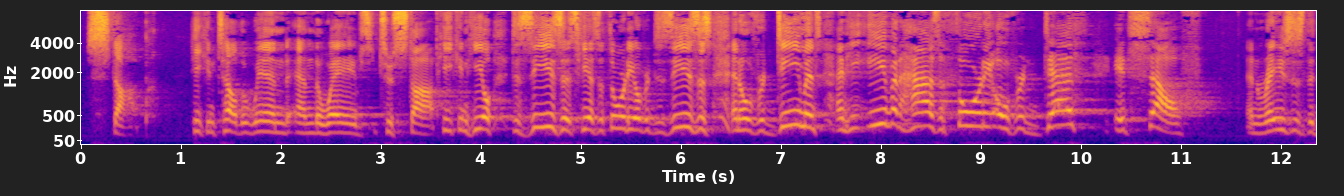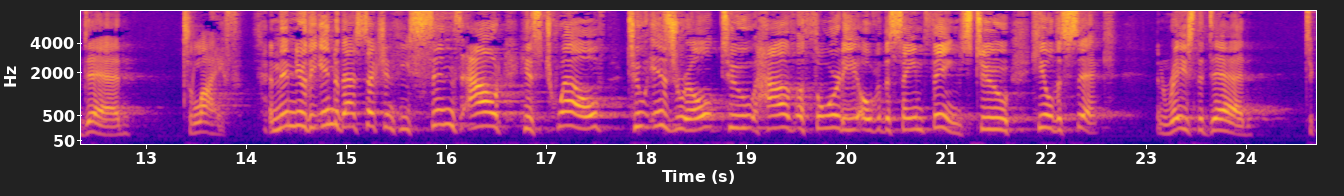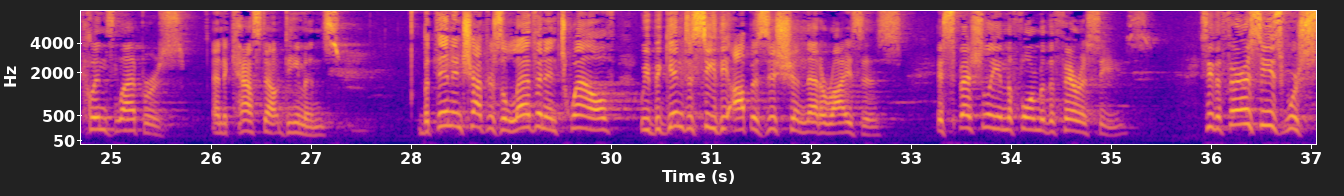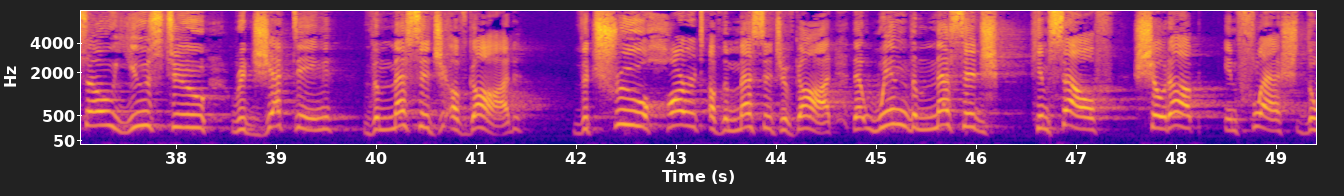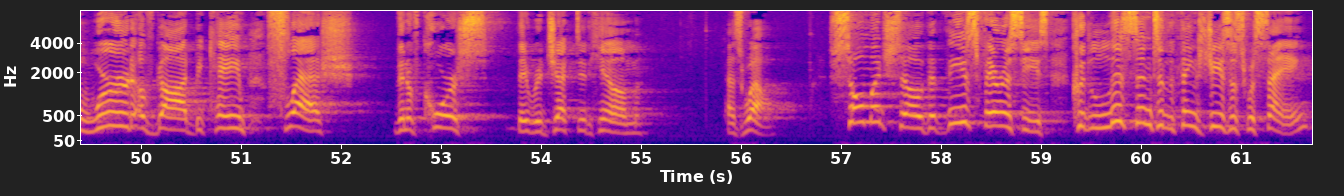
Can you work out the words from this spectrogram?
Stop. He can tell the wind and the waves to stop. He can heal diseases. He has authority over diseases and over demons. And he even has authority over death itself and raises the dead to life. And then near the end of that section, he sends out his 12 to Israel to have authority over the same things, to heal the sick and raise the dead, to cleanse lepers and to cast out demons. But then in chapters 11 and 12, we begin to see the opposition that arises, especially in the form of the Pharisees. See, the Pharisees were so used to rejecting the message of God the true heart of the message of God, that when the message himself showed up in flesh, the word of God became flesh, then of course they rejected him as well. So much so that these Pharisees could listen to the things Jesus was saying,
